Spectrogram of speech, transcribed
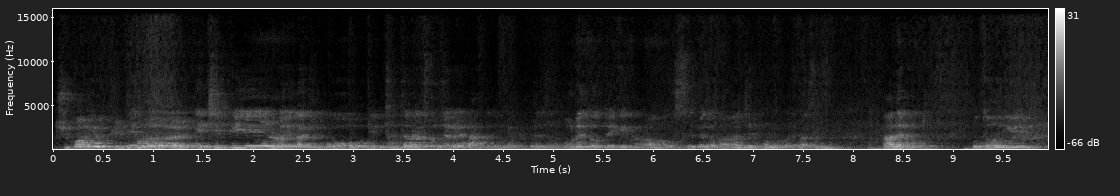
주방 요 필름을 HPL로 해가지고 이 튼튼한 소재로 해놨거든요. 그래서 물에도 되게 강하고 습에도 강한 제품으로 해놨습니다. 안에 보통 이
